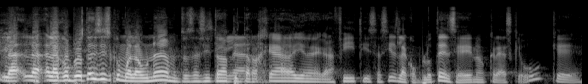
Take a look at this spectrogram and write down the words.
la, la, la, Complutense es como la UNAM, entonces así toda pitarrajeada, llena de grafitis, así es la Complutense, ¿eh? no creas que, uh, que,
